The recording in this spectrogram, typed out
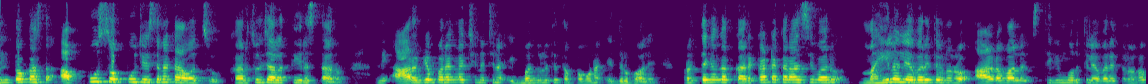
ఎంతో కాస్త అప్పు సొప్పు చేసినా కావచ్చు ఖర్చులు చాలా తీరుస్తారు. నీ ఆరోగ్యపరంగా చిన్న చిన్న ఇబ్బందులు అయితే తప్పకుండా ఎదుర్కోవాలి. ప్రత్యేకంగా కర్కాటక రాశి వారు మహిళలు ఎవరైతే ఉన్నారో ఆడవాళ్ళు స్త్రీమూర్తులు ఎవరైతే ఉన్నారో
